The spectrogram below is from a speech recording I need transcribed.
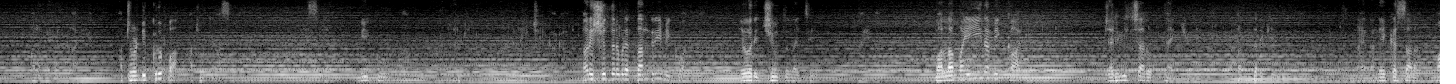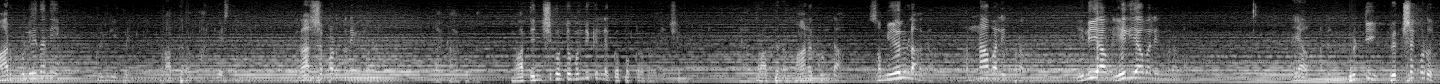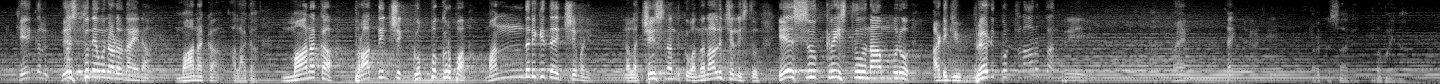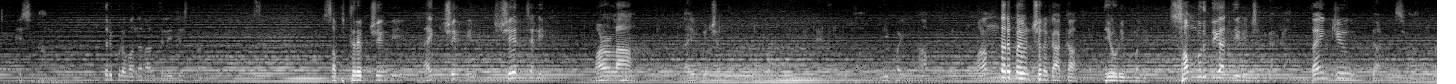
అటువంటి కృప అటువంటి ఆశీర్వాదం మీకు పరిశుద్ధమైన తండ్రి మీకు ఎవరి జీవితంలో అయితే బలమైన మీ కార్యం జరిగించారు థ్యాంక్ యూ అందరికీ ఆయన అనేక సార్లు మార్పు లేదని కృంగిపోయి ప్రార్థన మానివేస్తుంది నిరాశపడుతూనే ఉన్నారు అలా కాకుండా ప్రార్థించుకుంటూ ముందుకెళ్ళే గొప్ప కృపణ ఇచ్చింది ప్రార్థన మానకుండా సమయలులాగా అన్నావలే ప్రభ ఎలియా ఏలియావలే ప్రభ. అయ్యా భిక్షకుడు కేకలు వేస్తూనే ఉన్నాడు నాయన. మానక అలాగా. మానక ప్రార్థించే గొప్ప కృప మందరికీ దయచేయమని అలా చేసినందుకు వందనాలు చెల్లిస్తూ యేసు క్రీస్తు నామములో అడిగి వేడుకుంటున్నాను తండ్రి. థ్యాంక్ యూ అండి మరొకసారి అందరికీ కూడా వందనాలు తెలియజేస్తున్నాను. సబ్స్క్రైబ్ చేయండి లైక్ చేయండి షేర్ చేయండి. మరలా లైవ్ నీపై మనందరిపై ఉంచను కాక దేవుడు మిమ్మల్ని సమృద్ధిగా దీవించను కాక thank you God bless you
